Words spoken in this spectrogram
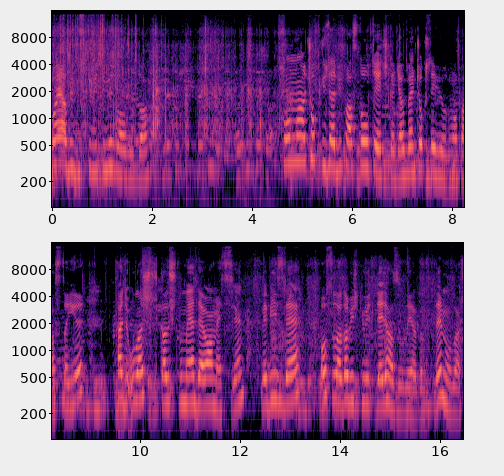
Bayağı bir bisküvitimiz var burada. Sonra çok güzel bir pasta ortaya çıkacak. Ben çok seviyorum o pastayı. Hadi Ulaş karıştırmaya devam etsin. Ve biz de o sırada bisküvitleri hazırlayalım. Değil mi Ulaş?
